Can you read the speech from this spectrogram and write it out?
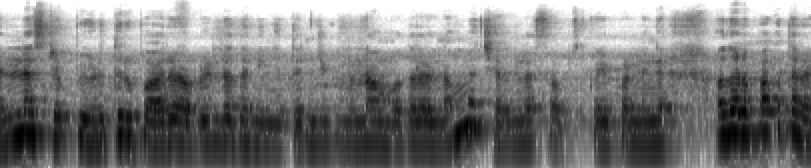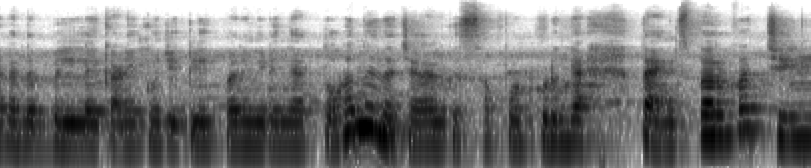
என்ன ஸ்டெப் எடுத்திருப்பாரு அப்படின்றத நீங்கள் தெரிஞ்சுக்கணுன்னா முதல்ல நம்ம சேனலை சப்ஸ்கிரைப் பண்ணுங்கள் அதோட பக்கத்தில் இருக்க அந்த பில் ஐக்கானையும் கொஞ்சம் கிளிக் பண்ணிவிடுங்க. தொடர்ந்து இந்த சேனலுக்கு சப்போர்ட் கொடுங்க. தேங்க்ஸ் ஃபார் வாட்சிங்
